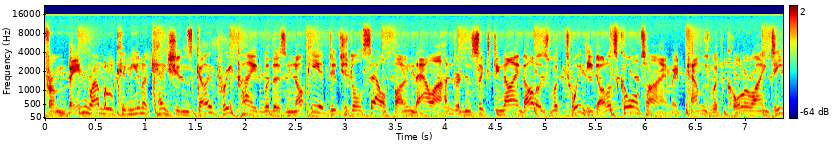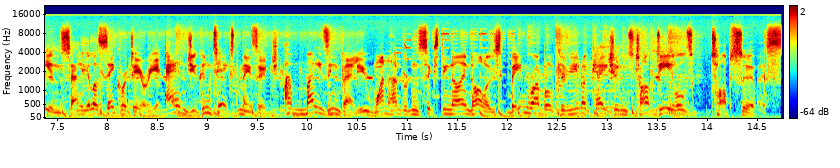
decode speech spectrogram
From Ben Rumble Communications, go prepaid with his Nokia digital cell phone, now $169 with $20 call time. It comes with caller ID and cellular secretary, and you can text message. Amazing value, $169. Ben Rumble Communications, top deals, top service.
